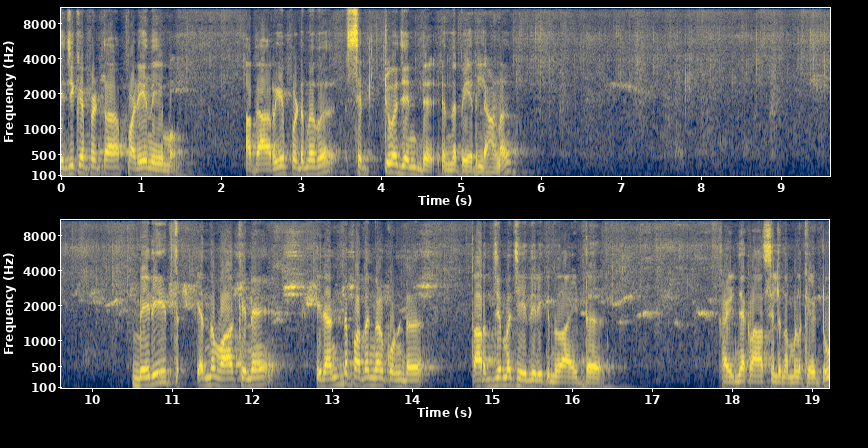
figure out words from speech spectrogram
രചിക്കപ്പെട്ട പഴയ നിയമം അത് അറിയപ്പെടുന്നത് സെപ്റ്റുവജന്റ് എന്ന പേരിലാണ്. ബെരീത്ത് എന്ന വാക്കിനെ രണ്ട് പദങ്ങൾ കൊണ്ട് തർജമ ചെയ്തിരിക്കുന്നതായിട്ട് കഴിഞ്ഞ ക്ലാസ്സിൽ നമ്മൾ കേട്ടു.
